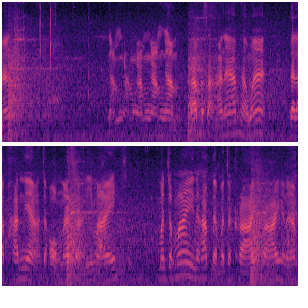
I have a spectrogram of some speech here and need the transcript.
นั่ง งำงำงำตามภาษานะครับถามว่าแต่ละพันธุ์เนี่ยจะออกในลักษณะนี้ไหมมันจะไม่นะครับ แต่มันจะคล้ายคล้ายกันนะครับ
